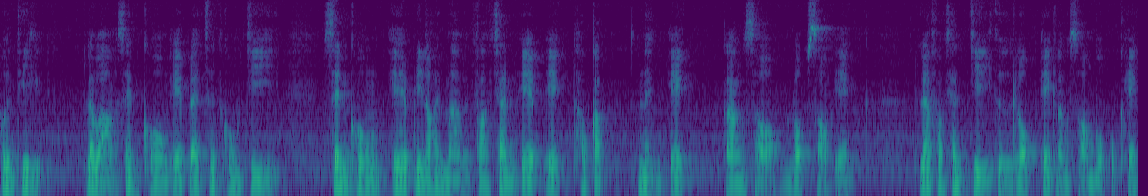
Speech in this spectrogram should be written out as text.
พื้นที่ระหว่างเส้นโค้ง F และเส้นโค้ง G เส้นโค้ง F นี่เราให้มาเป็นฟังก์ชัน f(x) เท่ากับ 1x กำลัง2ลบ 2x และฟังก์ชัน g คือลบ x กำลัง2บวก 6x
